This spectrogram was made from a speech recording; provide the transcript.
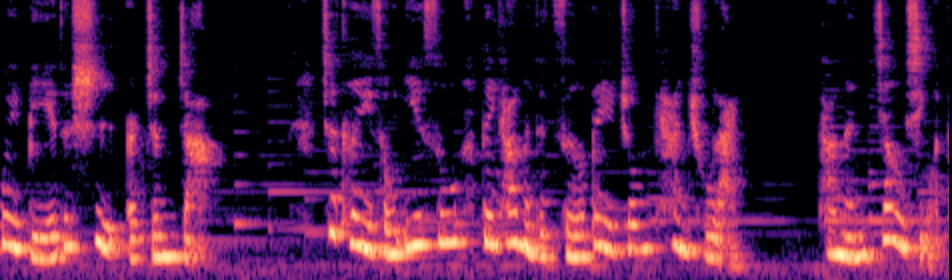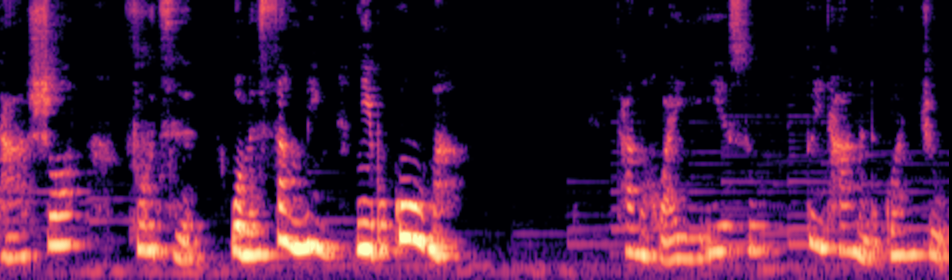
为别的事而挣扎。这可以从耶稣对他们的责备中看出来。他们叫醒了他，说：“夫子，我们丧命，你不顾吗？”他们怀疑耶稣对他们的关注。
